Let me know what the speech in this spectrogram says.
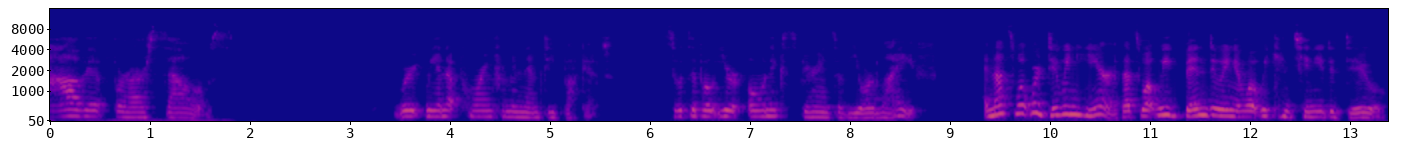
have it for ourselves, we we end up pouring from an empty bucket. So it's about your own experience of your life. And that's what we're doing here. That's what we've been doing and what we continue to do.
